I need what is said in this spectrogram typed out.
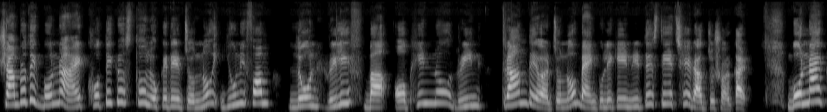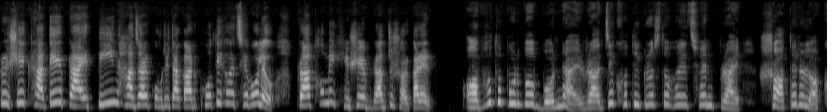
সাম্প্রতিক বন্যায় ক্ষতিগ্রস্ত লোকেদের জন্য ইউনিফর্ম লোন রিলিফ বা অভিন্ন ঋণ ত্রাণ দেওয়ার জন্য ব্যাংকগুলিকে নির্দেশ দিয়েছে রাজ্য সরকার। বন্যায় কৃষি খাতে প্রায় তিন হাজার কোটি টাকার ক্ষতি হয়েছে বলেও প্রাথমিক হিসেব রাজ্য সরকারের। অভূতপূর্ব বন্যায় রাজ্যে ক্ষতিগ্রস্ত হয়েছেন প্রায় সতেরো লক্ষ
